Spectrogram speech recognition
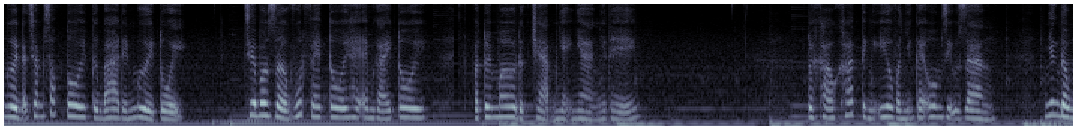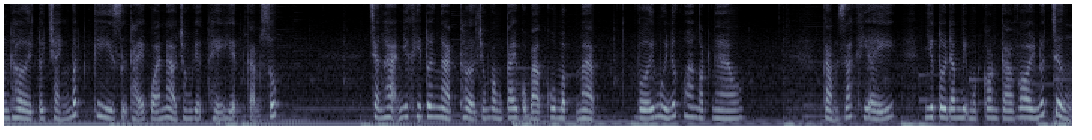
người đã chăm sóc tôi từ 3 đến 10 tuổi, chưa bao giờ vuốt ve tôi hay em gái tôi. Và tôi mơ được chạm nhẹ nhàng như thế. Tôi khao khát tình yêu và những cái ôm dịu dàng. Nhưng đồng thời tôi tránh bất kỳ sự thái quá nào trong việc thể hiện cảm xúc. Chẳng hạn như khi tôi ngạt thở trong vòng tay của bà cô mập mạp với mùi nước hoa ngọt ngào. Cảm giác khi ấy, như tôi đang bị một con cá voi nuốt chửng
